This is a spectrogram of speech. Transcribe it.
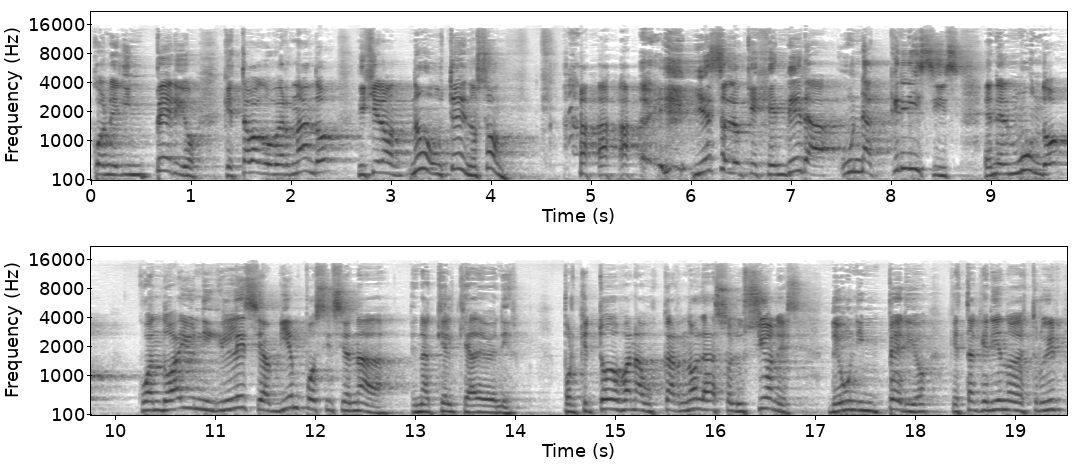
con el imperio que estaba gobernando, dijeron, no, ustedes no son. y eso es lo que genera una crisis en el mundo cuando hay una iglesia bien posicionada en aquel que ha de venir. Porque todos van a buscar no las soluciones de un imperio que está queriendo destruir,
